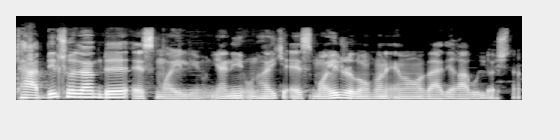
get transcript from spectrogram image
تبدیل شدن به اسماعیلیون یعنی اونهایی که اسماعیل رو به عنوان امام بعدی قبول داشتن.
